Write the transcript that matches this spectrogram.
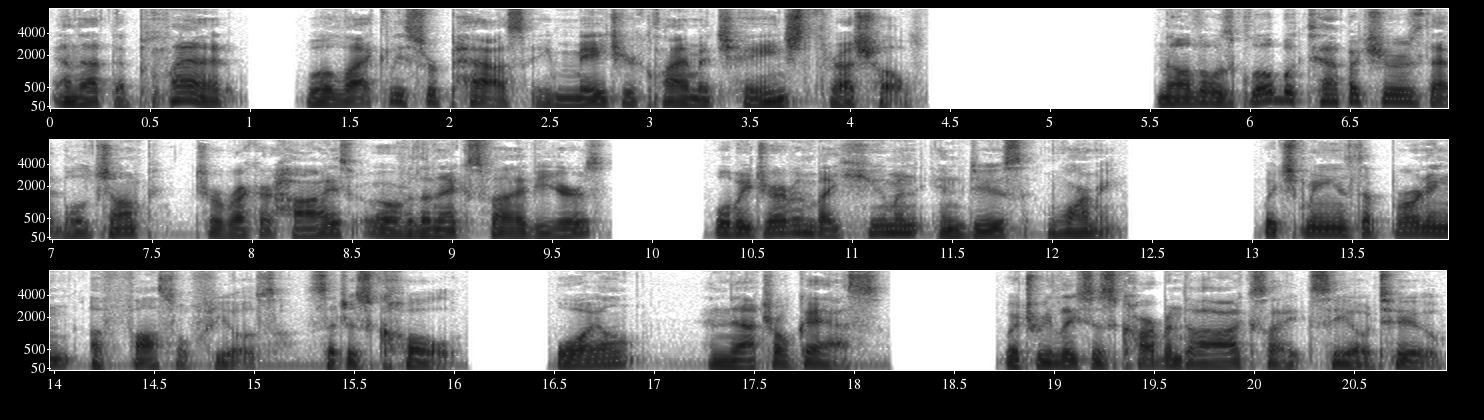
and that the planet will likely surpass a major climate change threshold. Now, those global temperatures that will jump to record highs over the next five years will be driven by human induced warming, which means the burning of fossil fuels such as coal, oil, and natural gas, which releases carbon dioxide, CO2,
